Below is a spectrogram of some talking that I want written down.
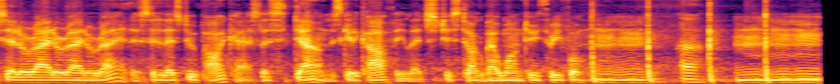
said, all right, all right, all right. I said, let's do a podcast. Let's sit down. Let's get a coffee. Let's just talk about one, two, three, four. Mm-hmm. Uh, mm-hmm.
